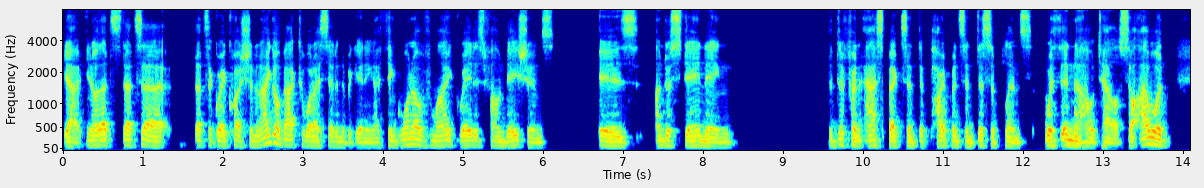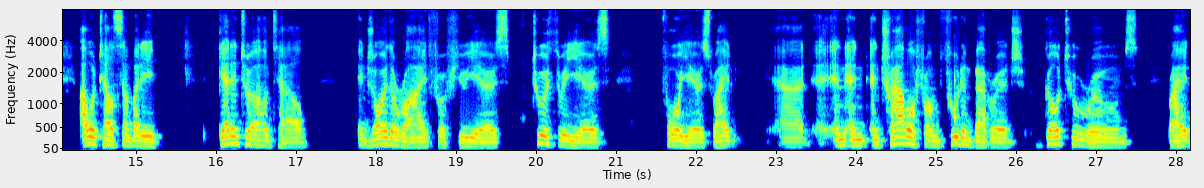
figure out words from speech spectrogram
Yeah, you know that's that's a that's a great question. And I go back to what I said in the beginning. I think one of my greatest foundations is understanding the different aspects and departments and disciplines within the hotel. So I would I would tell somebody get into a hotel, enjoy the ride for a few years, two or three years, four years, right? Uh, and and and travel from food and beverage, go to rooms, right?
